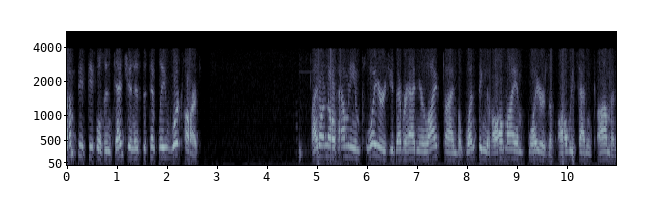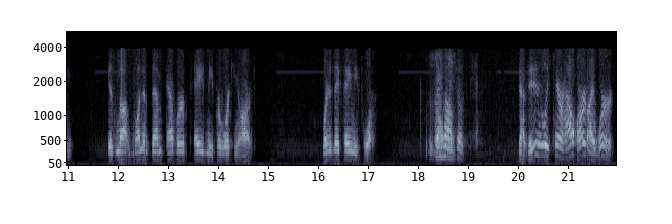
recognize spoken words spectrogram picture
Some people's intention is to simply work hard. I don't know how many employers you've ever had in your lifetime, but one thing that all my employers have always had in common is not one of them ever paid me for working hard. What did they pay me for? Results. Yeah, they didn't really care how hard I worked.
